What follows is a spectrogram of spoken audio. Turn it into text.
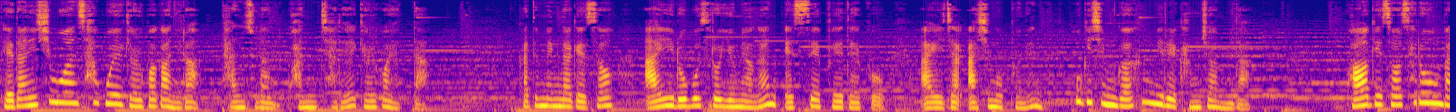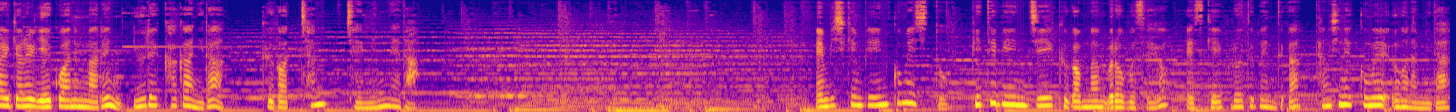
대단히 심오한 사고의 결과가 아니라 단순한 관찰의 결과였다. 같은 맥락에서 아이 로봇으로 유명한 SF의 대부 아이작 아시모프는 호기심과 흥미를 강조합니다. 과학에서 새로운 발견을 예고하는 말은 유레카가 아니라 그것 참 재밌네다. MBC 캠페인 꿈의 시도, BTV인지 그것만 물어보세요. SK 브로드밴드가 당신의 꿈을 응원합니다.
